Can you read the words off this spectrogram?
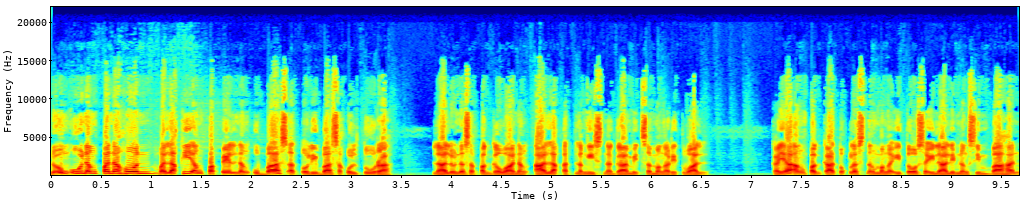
Noong unang panahon, malaki ang papel ng ubas at oliba sa kultura, lalo na sa paggawa ng alak at langis na gamit sa mga ritual. Kaya ang pagkatuklas ng mga ito sa ilalim ng simbahan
